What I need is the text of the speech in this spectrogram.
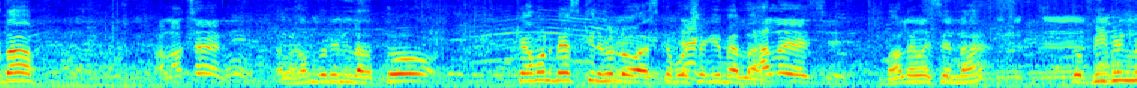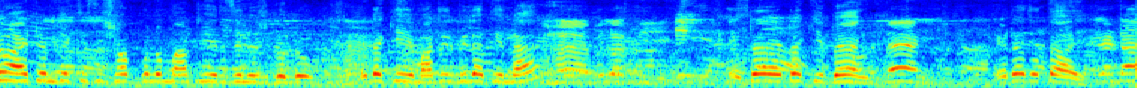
আদাব। ভালো আছেন? আলহামদুলিল্লাহ। তো কেমন মেসকিন হলো আজকে বৈশাখী মেলা? ভালো হয়েছে। ভালো হয়েছে না? তো বিভিন্ন আইটেম দেখতেছি সবগুলো মাটির জিনিসগুলো। এটা কি মাটির বিলাতি না? হ্যাঁ বিলাতি। এটা এটা কি ব্যাংক ব্যাং এটা তো তাই। এটা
